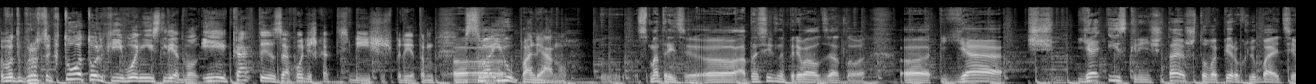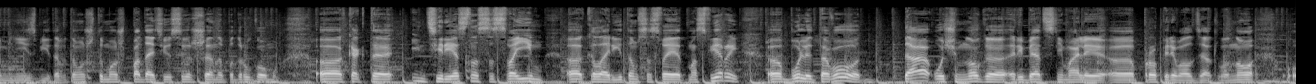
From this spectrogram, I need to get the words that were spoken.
Вот просто кто только его не исследовал. И как ты заходишь, как ты себе ищешь при этом свою поляну. Смотрите, э, относительно перевала Дятлова, э, я, я искренне считаю, что, во-первых, любая тема не избита, потому что ты можешь подать ее совершенно по-другому, э, как-то интересно, со своим э, колоритом, со своей атмосферой. Э, более того, да, очень много ребят снимали э, про перевал Дятлова, но э,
